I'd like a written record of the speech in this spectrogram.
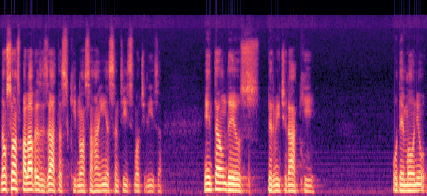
Não são as palavras exatas que Nossa Rainha Santíssima utiliza. Então Deus permitirá que o demônio,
